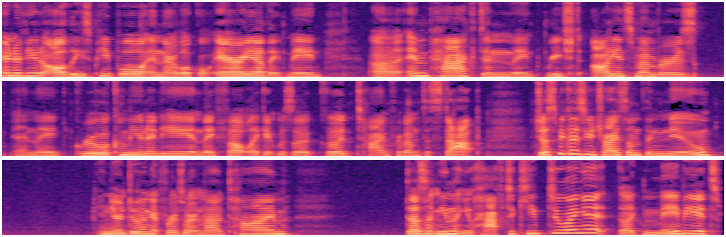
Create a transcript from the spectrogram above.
interviewed all these people in their local area, they'd made uh, impact, and they'd reached audience members, and they grew a community and they felt like it was a good time for them to stop. Just because you try something new and you're doing it for a certain amount of time doesn't mean that you have to keep doing it. Like maybe its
